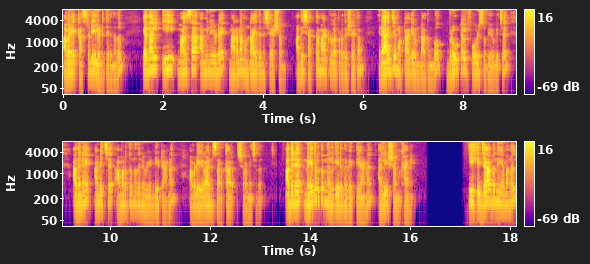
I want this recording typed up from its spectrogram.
അവരെ കസ്റ്റഡിയിലെടുത്തിരുന്നതും എന്നാൽ ഈ മഹസ അമിനിയുടെ മരണമുണ്ടായതിനു ശേഷം അതിശക്തമായിട്ടുള്ള പ്രതിഷേധം രാജ്യമൊട്ടാകെ ഉണ്ടാകുമ്പോൾ ബ്രൂട്ടൽ ഫോഴ്സ് ഉപയോഗിച്ച് അതിനെ അടിച്ച് അമർത്തുന്നതിന് വേണ്ടിയിട്ടാണ് അവിടെ ഇറാൻ സർക്കാർ ശ്രമിച്ചത്. അതിന് നേതൃത്വം നൽകിയിരുന്ന വ്യക്തിയാണ് അലി ഷംഖാനി. ഈ ഹിജാബ് നിയമങ്ങൾ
